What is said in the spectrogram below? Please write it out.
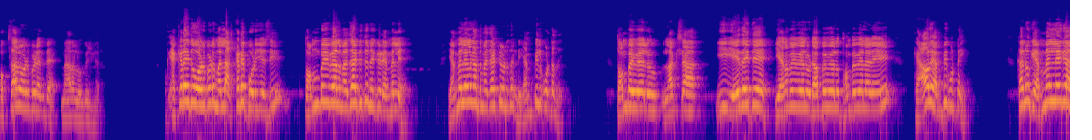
ఒకసారి ఓడిపోయాడు అంతే నారా లోకేష్ గారు. ఎక్కడైతే ఓడిపోయాడు మళ్ళీ అక్కడే పోటీ చేసి తొంభై వేల మెజార్టీతో నెగ్గాడు ఎమ్మెల్యే. ఎమ్మెల్యేలకు అంత మెజార్టీ ఉంటుందండి. ఎంపీలకు ఉంటుంది. తొంభై వేలు లక్ష ఈ ఏదైతే ఎనభై వేలు డెబ్బై వేలు తొంభై వేలు అనేవి కేవలం ఎంపీకి ఉంటాయి. కానీ ఒక ఎమ్మెల్యేగా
